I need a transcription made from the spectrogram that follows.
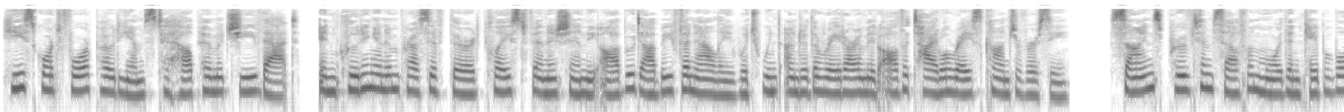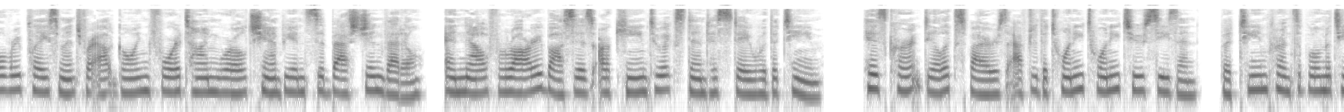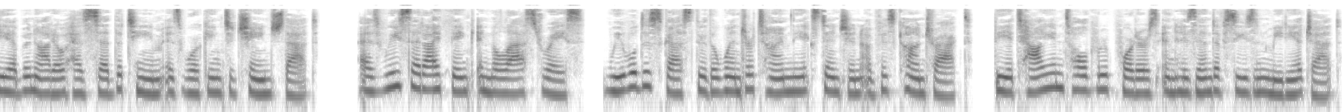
He scored four podiums to help him achieve that, including an impressive third placed finish in the Abu Dhabi finale, which went under the radar amid all the title race controversy. Sainz proved himself a more than capable replacement for outgoing four time world champion Sebastian Vettel, and now Ferrari bosses are keen to extend his stay with the team. His current deal expires after the 2022 season, but team principal Mattia Binotto has said the team is working to change that. As we said, I think, in the last race, we will discuss through the winter time the extension of his contract, the Italian told reporters in his end of season media chat.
